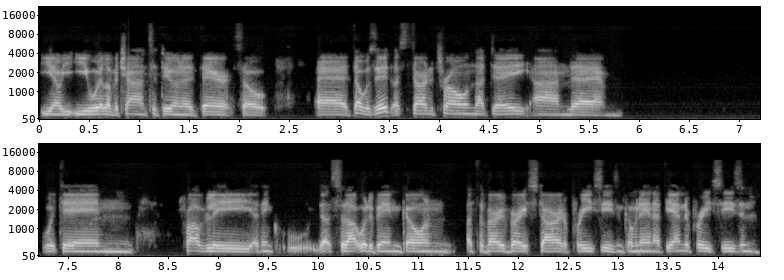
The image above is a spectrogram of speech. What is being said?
you know, you, will have a chance at doing it there. So uh, that was it. I started throwing that day, and um, within probably, I think that so that would have been going at the very, very start of preseason, coming in at the end of preseason.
